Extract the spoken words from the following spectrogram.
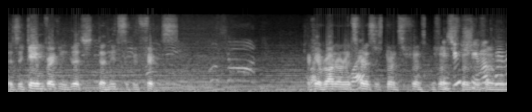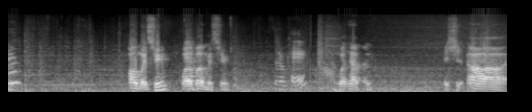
It's a game-breaking glitch that needs to be fixed. On. Okay, What? run, run, What? sprint, sprint, sprint, sprint, Is your stream okay, man? Oh, my stream? What Yeah. about my stream? Is it okay? What happened? It should, uh,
